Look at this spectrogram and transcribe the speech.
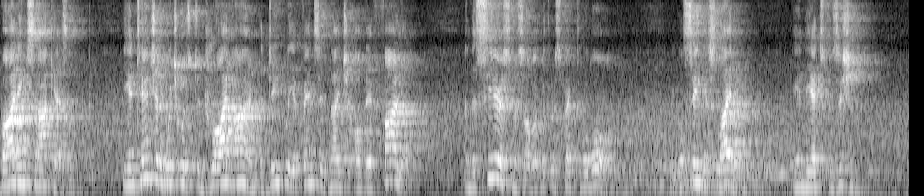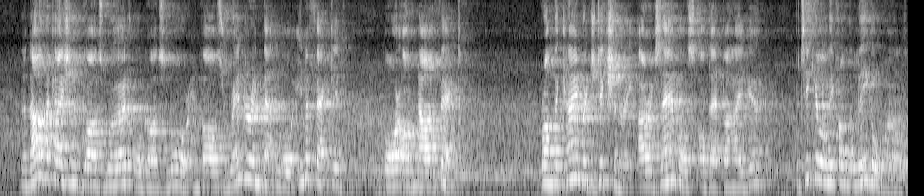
biting sarcasm, the intention of which was to drive home the deeply offensive nature of their failure and the seriousness of it with respect to the law. We will see this later in the exposition. The nullification of God's word or God's law involves rendering that law ineffective or of no effect. From the Cambridge Dictionary are examples of that behaviour, particularly from the legal world.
